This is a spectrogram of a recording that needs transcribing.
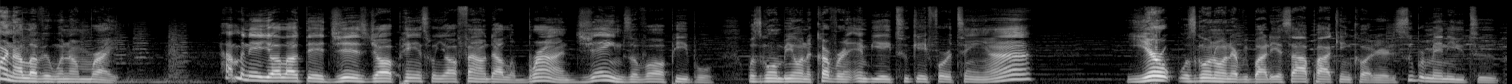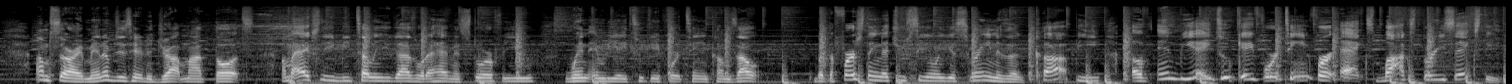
Darn, I love it when I'm right. How many of y'all out there jizzed y'all pants when y'all found out LeBron James, of all people, was going to be on the cover of NBA 2K14, huh? Yerp, what's going on, everybody? It's iPod King Carter here, the Superman YouTube. I'm sorry, man. I'm just here to drop my thoughts. I'm actually be telling you guys what I have in store for you when NBA 2K14 comes out. But the first thing that you see on your screen is a copy of NBA 2K14 for Xbox 360.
